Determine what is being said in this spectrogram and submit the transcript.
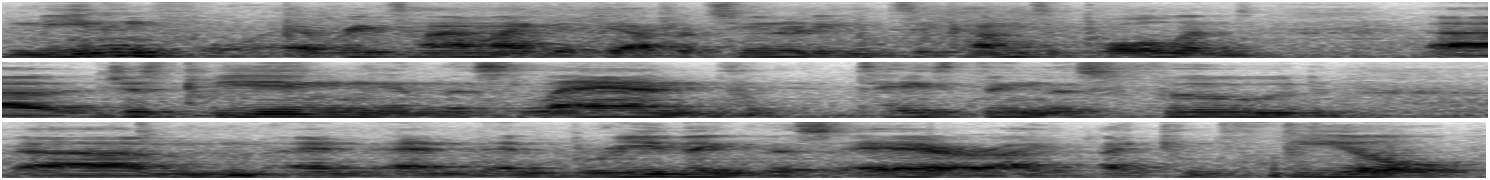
meaningful. Every time I get the opportunity to come to Poland, uh, just being in this land, tasting this food, um, and, and, and breathing this air, I, I can feel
